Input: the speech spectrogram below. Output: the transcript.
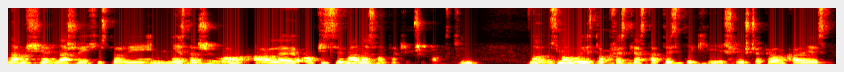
nam się w naszej historii nie zdarzyło, ale opisywane są takie przypadki. No, znowu jest to kwestia statystyki. Jeśli szczepionka jest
